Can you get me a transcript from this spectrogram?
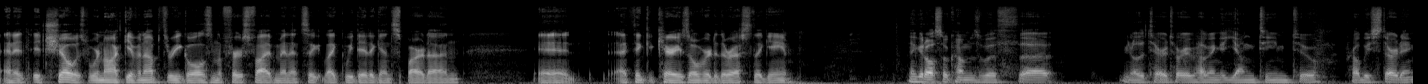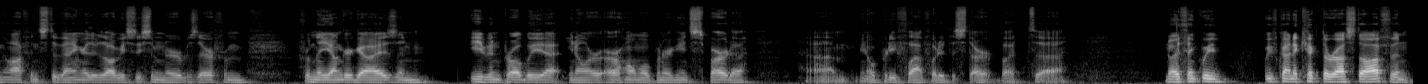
and it, it shows. We're not giving up three goals in the first five minutes like we did against Sparta, and and I think it carries over to the rest of the game. I think it also comes with uh, you know the territory of having a young team too. Probably starting off in Stavanger, there's obviously some nerves there from from the younger guys, and even probably at you know our, our home opener against Sparta, um, you know pretty flat-footed to start. But uh, you know I think we we've kind of kicked the rust off and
